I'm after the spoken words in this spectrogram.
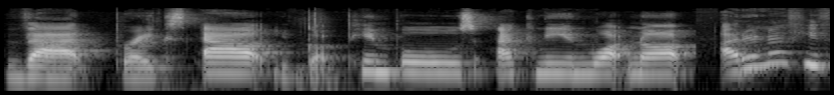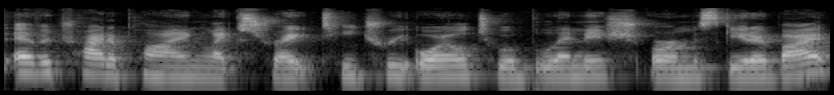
that breaks out. You've got pimples, acne, and whatnot. I don't know if you've ever tried applying like straight tea tree oil to a blemish or a mosquito bite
